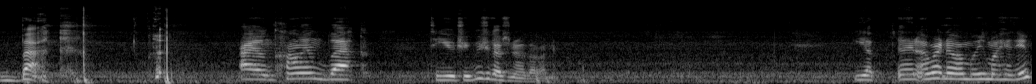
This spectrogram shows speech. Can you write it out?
back. I am coming back to YouTube. You should guys know that right now. Yep, and uh, right now I'm raising my hand here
